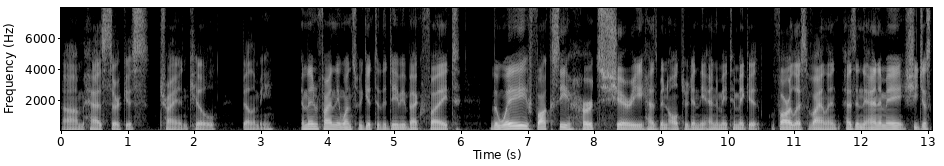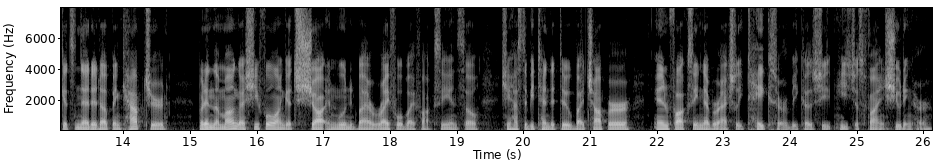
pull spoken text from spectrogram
um, has Sarquiss try and kill Bellamy. And then finally, once we get to the Davy back fight, the way Foxy hurts Sherry has been altered in the anime to make it far less violent. As in the anime, she just gets netted up and captured, but in the manga, she full on gets shot and wounded by a rifle by Foxy, and so she has to be tended to by Chopper. And Foxy never actually takes her because she he's just fine shooting her.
